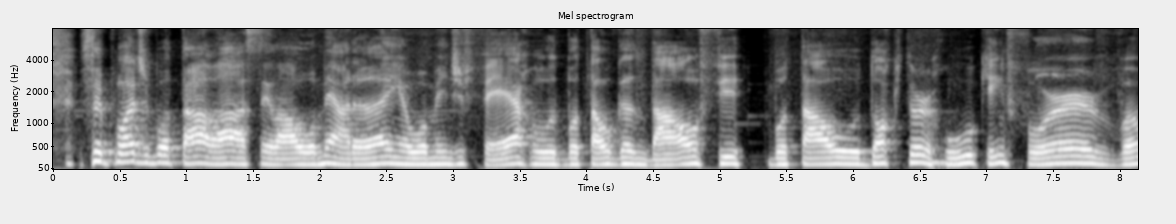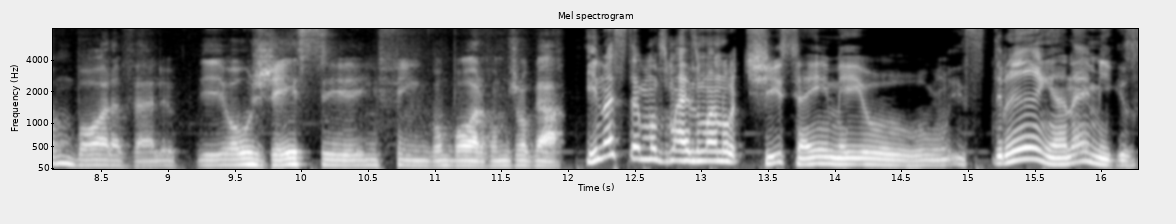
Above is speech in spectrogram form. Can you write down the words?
Você pode botar lá, sei lá, o Homem-Aranha, o Homem de Ferro, botar o Gandalf, botar o Doctor Who, quem for, vambora, velho. E, ou Jace, enfim, vambora, vamos jogar. E nós temos mais uma notícia aí meio estranha, né, amigos?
